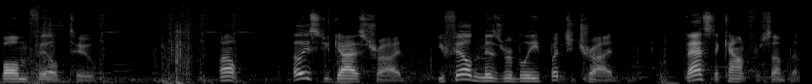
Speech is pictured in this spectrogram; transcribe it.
Bomb failed too. Well, at least you guys tried. You failed miserably, but you tried. That's to count for something.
